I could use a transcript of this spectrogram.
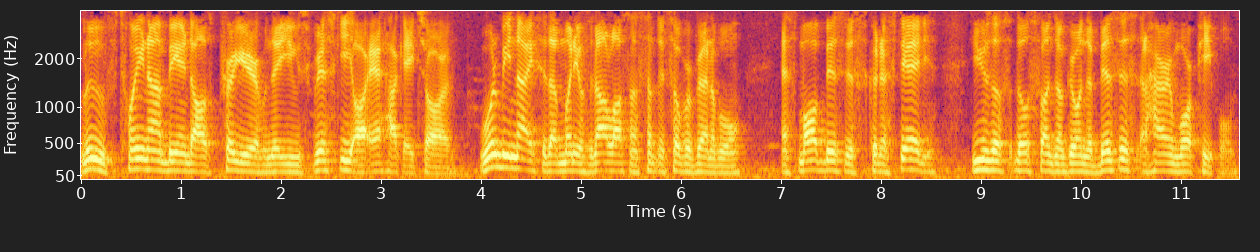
lose $29 billion per year when they use risky or ad hoc HR. Wouldn't it be nice if that money was not lost on something so preventable and small business could instead use those, funds on growing the business and hiring more people?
